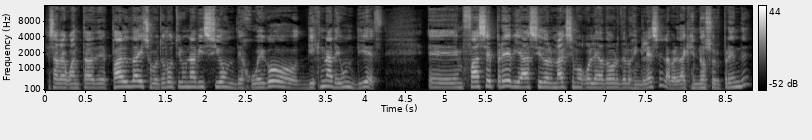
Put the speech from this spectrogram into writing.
te sabe aguantar de espalda y sobre todo tiene una visión de juego digna de un 10. Eh, en fase previa ha sido el máximo goleador de los ingleses, la verdad que no sorprende.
